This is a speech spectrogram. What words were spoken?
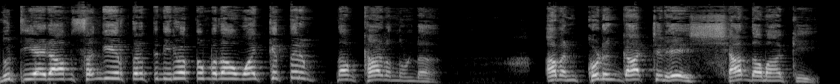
നൂറ്റിയേഴാം സങ്കീർത്തനത്തിന്റെ ഇരുപത്തി ഒമ്പതാം വാക്യത്തിലും നാം കാണുന്നുണ്ട് അവൻ കൊടുങ്കാറ്റിലെ ശാന്തമാക്കി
